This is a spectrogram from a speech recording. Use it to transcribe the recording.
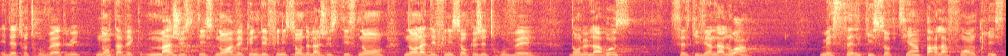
Et d'être trouvé avec lui, non avec ma justice, non avec une définition de la justice, non, non la définition que j'ai trouvée dans le Larousse, celle qui vient de la loi, mais celle qui s'obtient par la foi en Christ,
